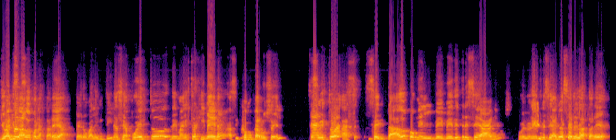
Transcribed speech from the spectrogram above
yo he ayudado con las tareas, pero Valentina se ha puesto de maestra Jimena, así como Carrusel, se ha puesto sentado con el bebé de 13 años, con el bebé de 13 años a hacerle las tareas.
